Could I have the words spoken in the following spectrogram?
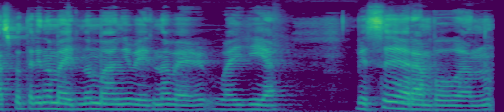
ആസ്പത്രിയിൽ നിന്ന് മരുന്നും വാങ്ങി വരുന്ന വഴിയാണ് ബസ് കയറാൻ പോവുകയെന്ന്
